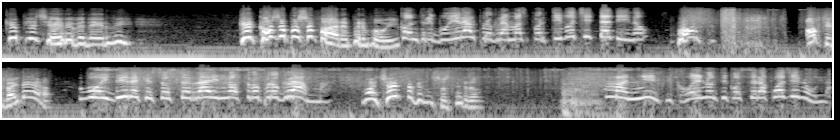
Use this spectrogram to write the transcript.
Che piacere vedervi. Che cosa posso fare per voi? Contribuire al programma sportivo cittadino. Sport? Ottima idea. Vuoi dire che sosterrai il nostro programma? Ma certo che lo sosterrò. Magnifico, e non ti costerà quasi nulla.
